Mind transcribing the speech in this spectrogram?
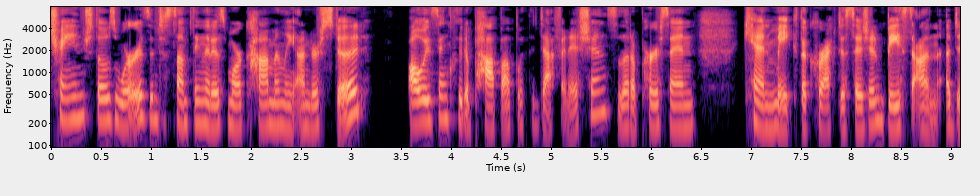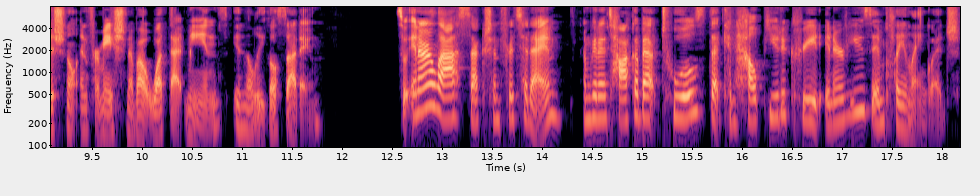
change those words into something that is more commonly understood, always include a pop up with a definition so that a person can make the correct decision based on additional information about what that means in the legal setting. So, in our last section for today, I'm going to talk about tools that can help you to create interviews in plain language.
